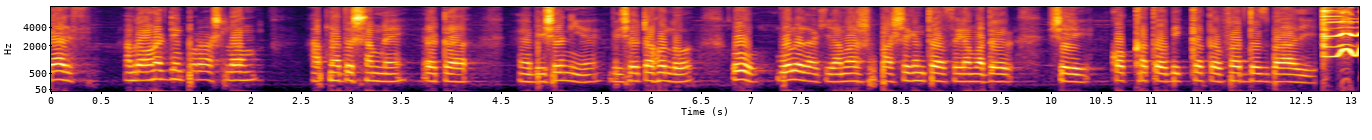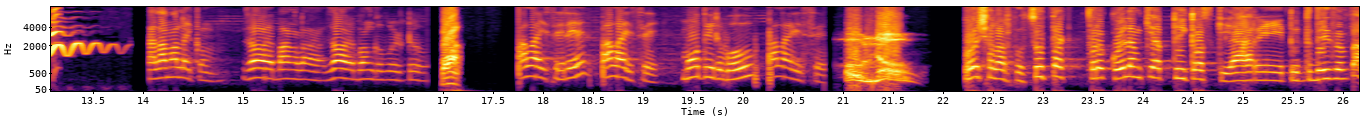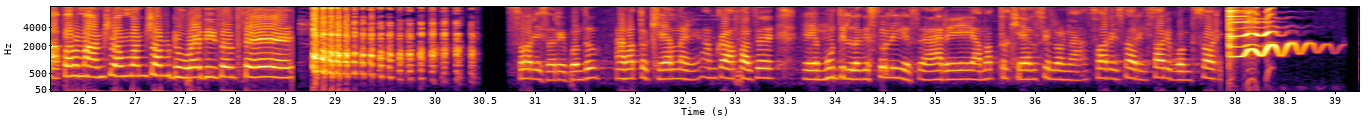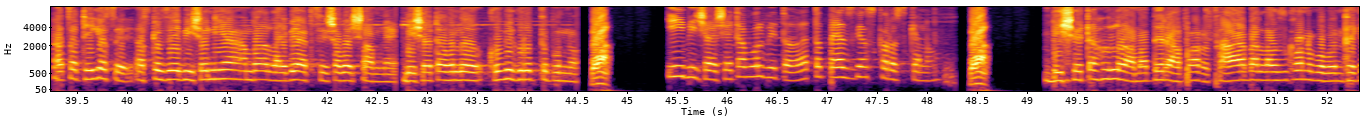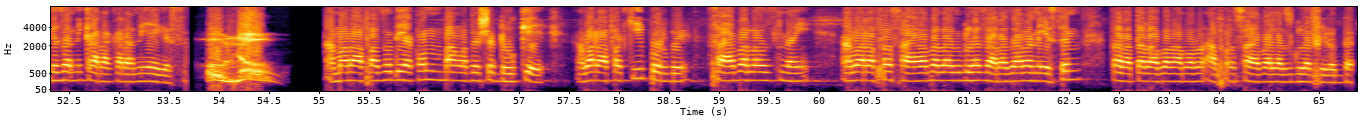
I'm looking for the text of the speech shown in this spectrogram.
Guys আমরা অনেকদিন পরে আসলাম আপনাদের সামনে একটা বিষয় নিয়ে। বিষয়টা হলো ও বলে রাখি আমার পাশে কিন্তু আছে আমাদের সেই কখ্যাত বিখ্যাত ফেরদৌস ভাই। সালাম আলাইকুম। জয় বাংলা জয় বঙ্গবন্ধু। পালাইছে রে পালাইছে। মোদির বউ পালাইছে। Oh no! ওই শালার পুত, চুপ থাক তোরা কইলাম কি আর তুই কস কি? আরে তুই তো দিয়েছিস আপনার মান সম্মান সব ডুবাই দিয়েছিস রে। সরি সরি বন্ধু। আমার তো খেয়াল নাই। আমাকে আপা যে মুদির লাগে চলে গেছে। আরে আমার তো খেয়াল ছিল না। সরি সরি সরি বন্ধু সরি আচ্ছা ঠিক আছে। আজকে যে বিষয় নিয়ে আমরা লাইভে আসছি সবার সামনে বিষয়টা হলো খুবই গুরুত্বপূর্ণ। কি বিষয়? সেটা বলবি তো? এত প্যাচ গ্যাস করস কেন? বিষয়টা হলো আমাদের আপার সাহেব আল্লাহস গণভবন থেকে জানি কারা কারা নিয়ে গেছে। Oh no! আমার আফা যদি এখন বাংলাদেশে ঢোকে, আমার আফা কি করবে সাহেব আলাউজ নাই। আমার আফা সাহেব আলাউজগুলা যারা যারা নিয়েছেন, তারা তারা আবার আমার আফার সাহেব আলাউজগুলা ফেরত দেয়।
